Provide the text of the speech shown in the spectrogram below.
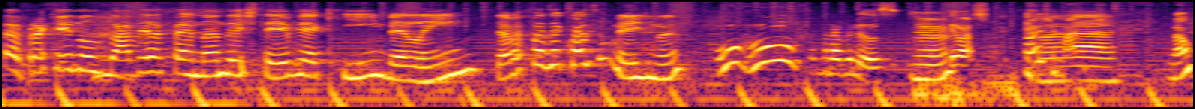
É, pra quem não sabe, a Fernanda esteve aqui em Belém. Já vai fazer quase um mês, né? Uhul, foi maravilhoso. É. Eu acho que faz mais. Não?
